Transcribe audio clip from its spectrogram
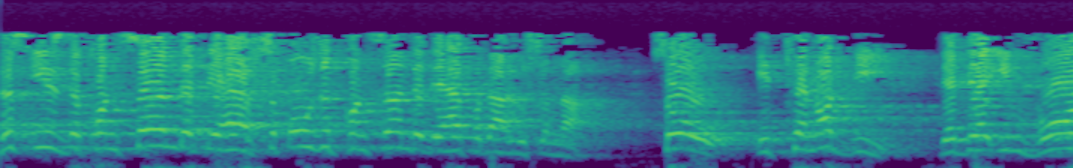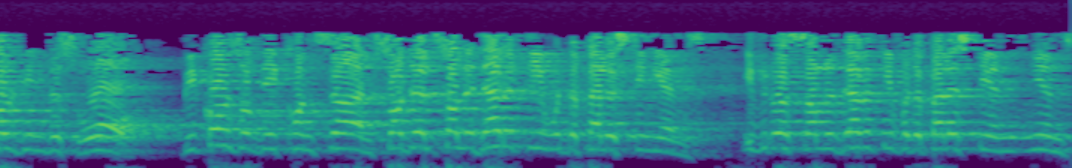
this is the concern that they have, supposed concern that they have for the Ahlul Sunnah. So, it cannot be that they are involved in this war because of their concern, solidarity with the Palestinians. If it was solidarity for the Palestinians,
